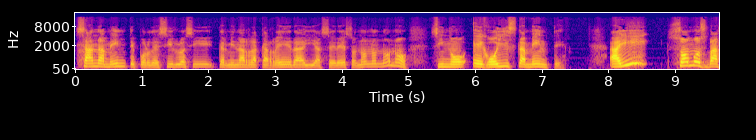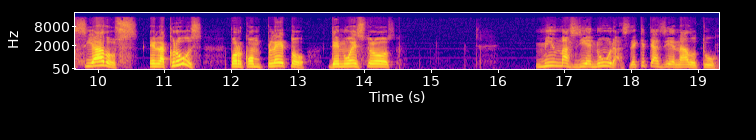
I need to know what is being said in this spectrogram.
sanamente, por decirlo así, terminar la carrera y hacer eso. No, no, no, no, sino egoístamente. Ahí somos vaciados en la cruz por completo de nuestros mismas llenuras. ¿De qué te has llenado tú?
